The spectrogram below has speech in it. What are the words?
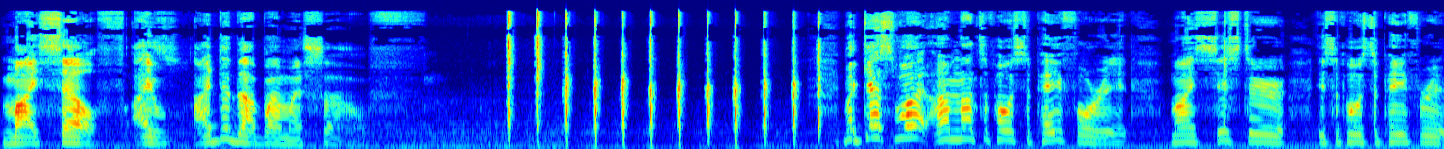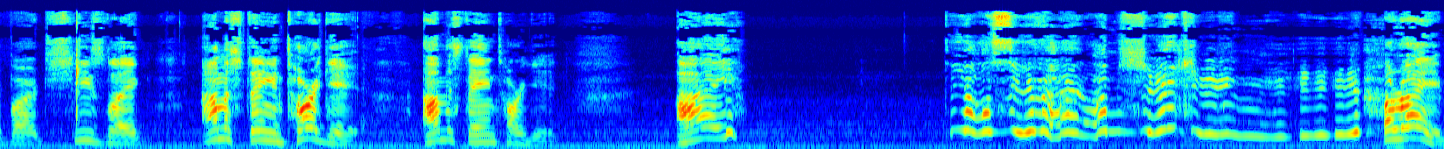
myself. I I did that by myself. But guess what? I'm not supposed to pay for it. My sister is supposed to pay for it, but she's like, I'ma stay in Target. I'ma stay in Target. I do y'all see that? I'm shaking. All right,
